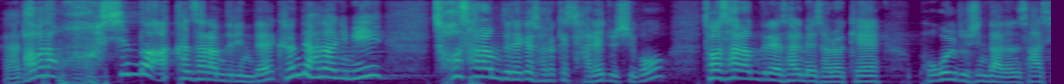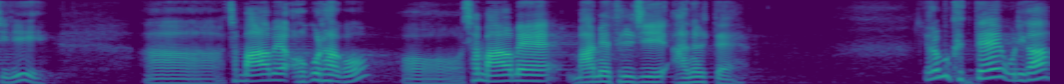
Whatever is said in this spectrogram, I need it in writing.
나보다 훨씬 더 악한 사람들인데 그런데 하나님이 저 사람들에게 저렇게 잘해 주시고 저 사람들의 삶에 저렇게 복을 주신다는 사실이 아, 참 마음에 억울하고 어, 참 마음에 마음에 들지 않을 때 여러분 그때 우리가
